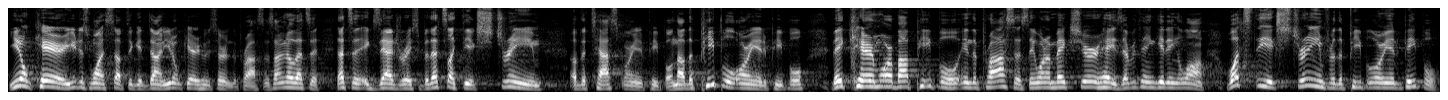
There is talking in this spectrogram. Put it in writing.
You don't care, you just want stuff to get done. You don't care who's hurt in the process. I know that's, a, that's an exaggeration, but that's like the extreme of the task oriented people. Now, the people oriented people, they care more about people in the process. They want to make sure, hey, is everything getting along? What's the extreme for the people oriented people?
